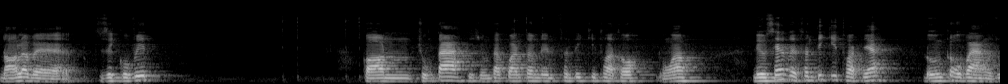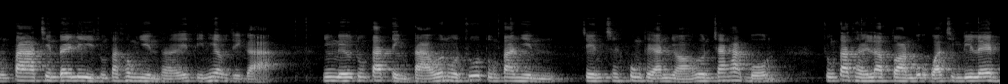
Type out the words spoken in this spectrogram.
Đó là về dịch covid. Còn chúng ta thì chúng ta quan tâm đến phân tích kỹ thuật thôi, đúng không? Nếu xét về phân tích kỹ thuật nhé đối với cậu vàng của chúng ta, trên daily chúng ta không nhìn thấy tín hiệu gì cả. Nhưng nếu chúng ta tỉnh táo hơn một chút, chúng ta nhìn trên khung thời gian nhỏ hơn chart H4 chúng ta thấy là toàn bộ quá trình đi lên.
